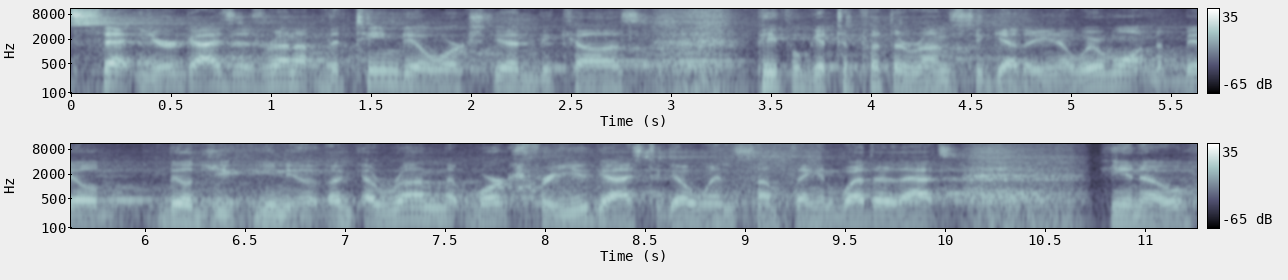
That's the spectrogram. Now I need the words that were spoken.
set your guys' run up. The team deal works good because people get to put their runs together. You know, we're wanting to build build you, you know a, a, run that works for you guys to go win something, and whether that's you know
